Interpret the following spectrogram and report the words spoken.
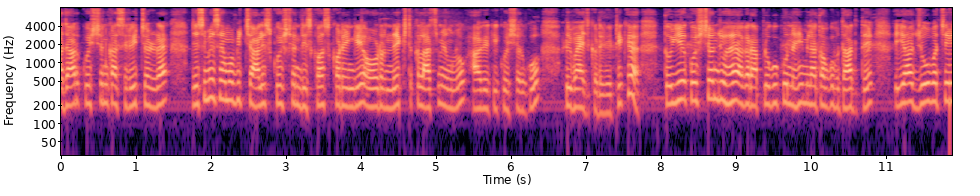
हज़ार क्वेश्चन का सीरीज़ चल रहा है, जिसमें से हम अभी चालीस क्वेश्चन डिस्कस करेंगे और नेक्स्ट क्लास में हम लोग आगे के क्वेश्चन को रिवाइज करेंगे, ठीक है? तो ये क्वेश्चन जो है, अगर आप लोगों को नहीं मिला तो आपको बता देते या जो बच्चे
